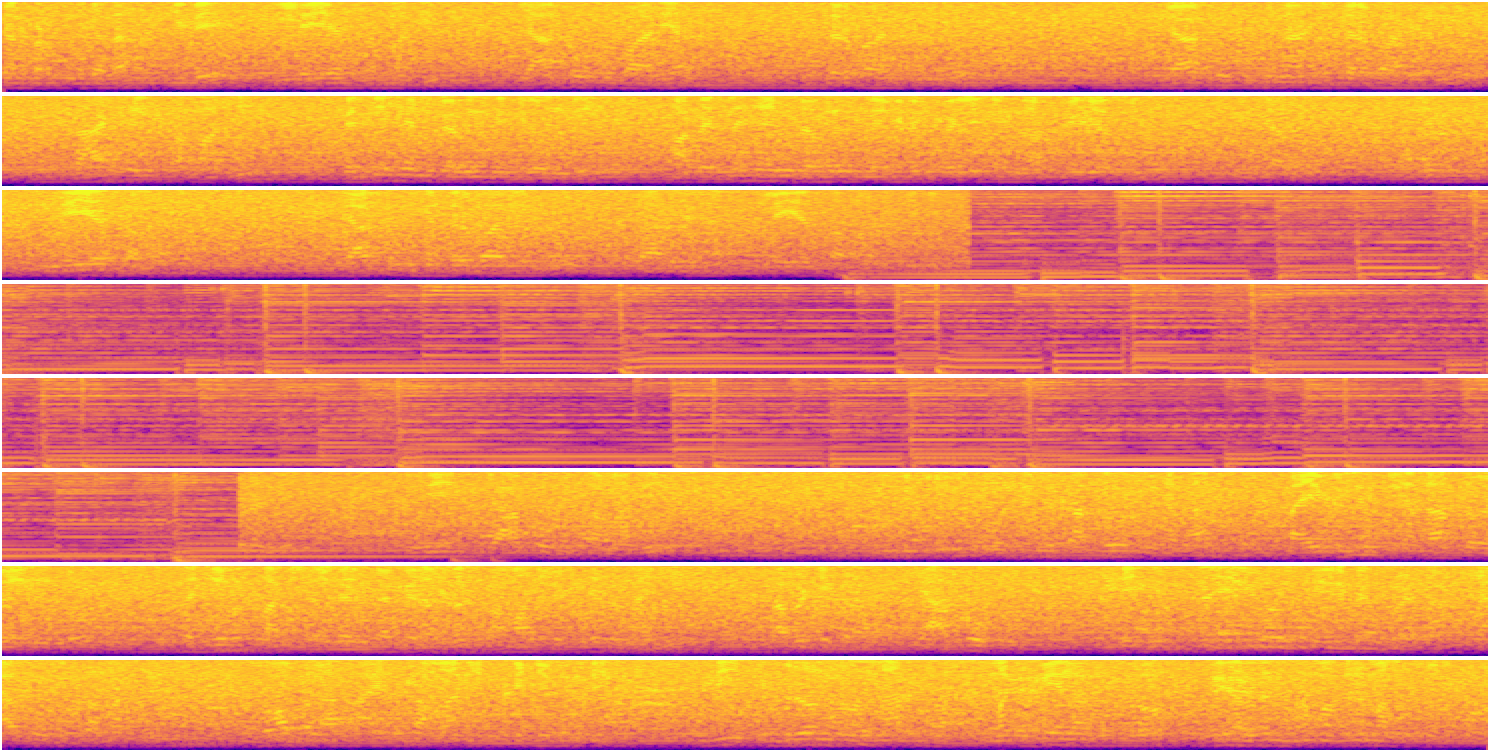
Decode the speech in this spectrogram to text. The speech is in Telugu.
కనబడుతుంది కదా? ఇదే లేయ సమాధి. యాకోబు భార్య ఇద్దరు భార్యలలో యాకోబుకున్న ఇద్దరు భార్యలలో రాహేల్ సమాధి బెత్లహేమ్ గవిన్ దగ్గర ఉంది. ఆ బెత్లహేమ్ గవిన్ దగ్గరికి వెళ్ళి నేను నా వీడియో తీసి చూపించాను అలాగే లేయ సమాధి. యాకోబు ఇద్దరు భార్యలు భార్య బైబిల్ ఎంత సజీవ సాక్ష్యాలుగా ఇంకా మీరందరూ సమాధులు ఉన్నాయి కాబట్టి ఇక్కడ యాకోబు అంటే ఇస్రాయేల్ పేరుపెట్టబడ్డ యాకోబు సమాధి లోపల ఆయన సమాధి ఇప్పటికీ ఉంది. ఇది ఇబ్రోన్లో ఉన్న మక్పేలాలో వీరందరి సమాధులు మనం చూస్తూ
